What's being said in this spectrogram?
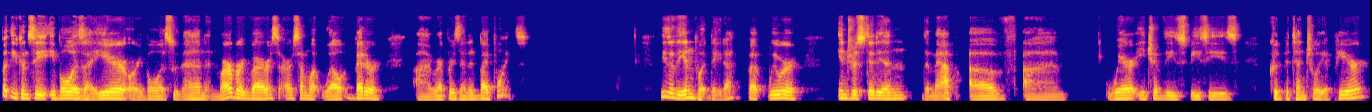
But you can see Ebola Zaire or Ebola Sudan and Marburg virus are somewhat well better uh, represented by points. These are the input data, but we were interested in the map of um, where each of these species could potentially appear.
